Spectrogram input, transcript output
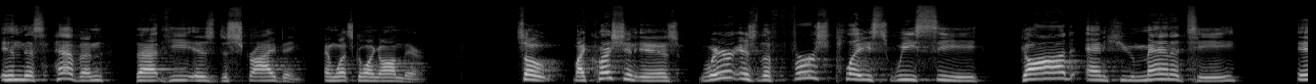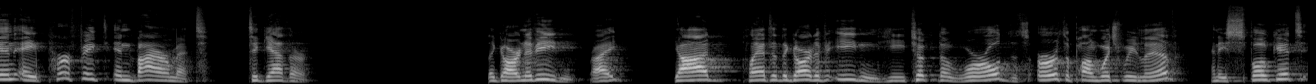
in this heaven that he is describing and what's going on there. So, my question is where is the first place we see God and humanity in a perfect environment together? The Garden of Eden, right? God planted the Garden of Eden. He took the world, this earth upon which we live, and He spoke it.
